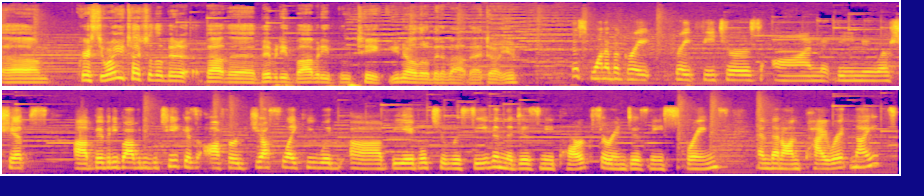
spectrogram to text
Um, Christy, why don't you touch a little bit about the Bibbidi Bobbidi Boutique? You know a little bit about that, don't you? Just one of the great, great features on the newer ships. Uh, Bibbidi Bobbidi Boutique is offered just like you would uh, be able to receive in the Disney parks or in Disney Springs. And then on Pirate Night,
